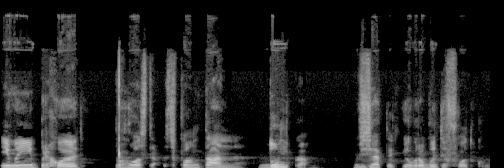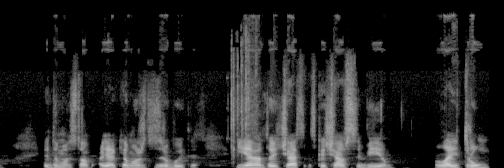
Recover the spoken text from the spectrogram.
І мені приходить просто спонтанна думка взяти і обробити фотку. Я думаю, стоп, а як я можу це зробити? І я на той час скачав собі Lightroom,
